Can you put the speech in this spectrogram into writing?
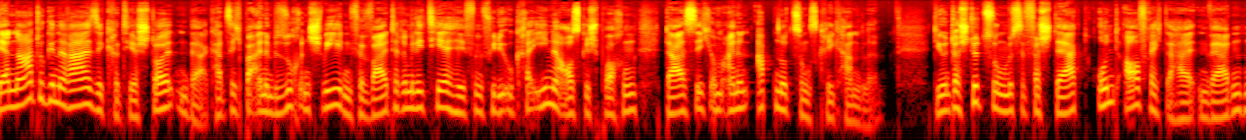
Der NATO-Generalsekretär Stoltenberg hat sich bei einem Besuch in Schweden für weitere Militärhilfen für die Ukraine ausgesprochen, da es sich um einen Abnutzungskrieg handle. Die Unterstützung müsse verstärkt und aufrechterhalten werden,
